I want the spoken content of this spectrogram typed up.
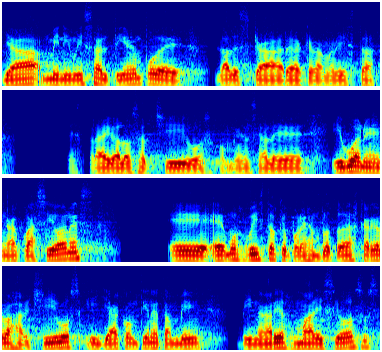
Ya minimiza el tiempo de la descarga, que el analista extraiga los archivos, comience a leer. Y bueno, en ocasiones eh, hemos visto que, por ejemplo, tú descargas los archivos y ya contiene también binarios maliciosos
